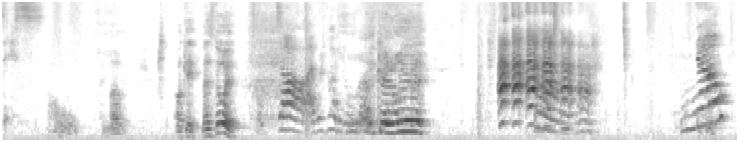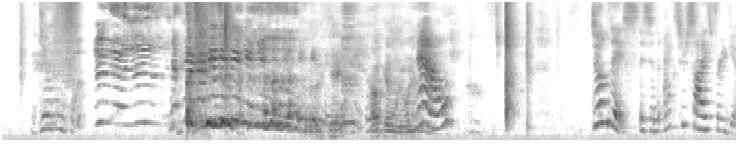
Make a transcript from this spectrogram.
this. Oh, I love it. Okay, let's do it. Duh, everybody loves I can't wait. Ah, ah, ah, ah, ah, ah. No, do that. Okay, how can we win? Now, do this. It's an exercise for you.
